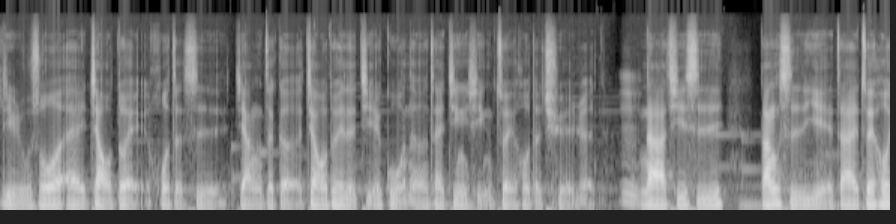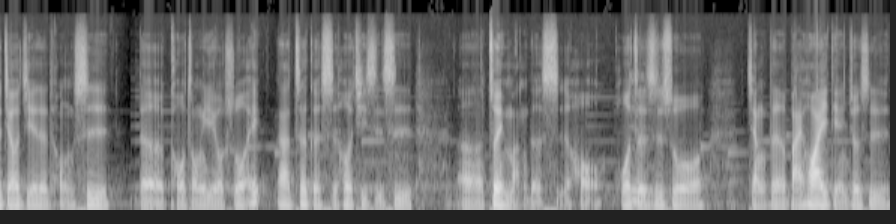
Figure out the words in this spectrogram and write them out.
例如说，哎、欸，校对，或者是将这个校对的结果呢，再进行最后的确认。嗯，那其实。当时也在最后交接的同事的口中也有说，哎、欸，那这个时候其实是呃最忙的时候，或者是说讲的白话一点，就是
